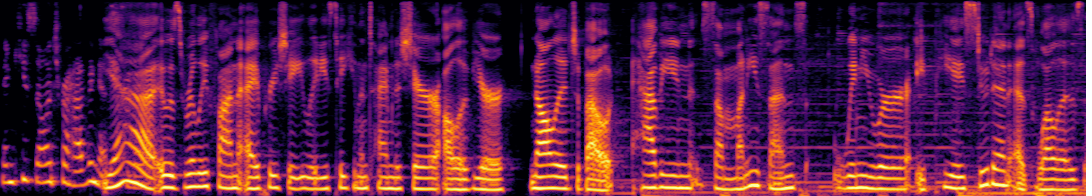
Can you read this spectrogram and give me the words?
Thank you so much for having us. Yeah, today. it was really fun. I appreciate you ladies taking the time to share all of your knowledge about having some money sense when you were a PA student as well as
